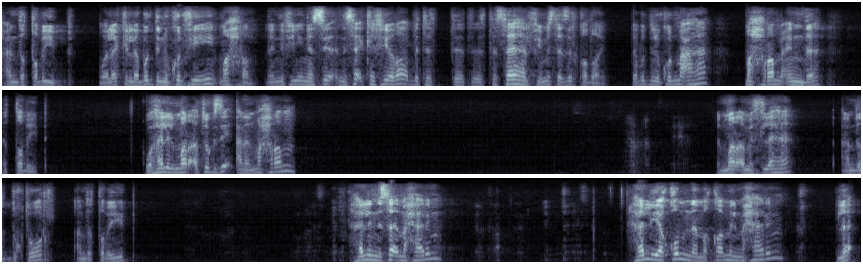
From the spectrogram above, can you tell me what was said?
عند الطبيب. ولكن لابد أن يكون فيه محرم. لأن في نساء كثيرة بتتساهل في مثل هذه القضايا. لابد أن يكون معها محرم عند الطبيب. وهل المرأة تجزئ عن المحرم؟ المرأة مثلها عند الدكتور عند الطبيب. هل النساء محارم؟ هل يقمن مقام المحارم؟ لا.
